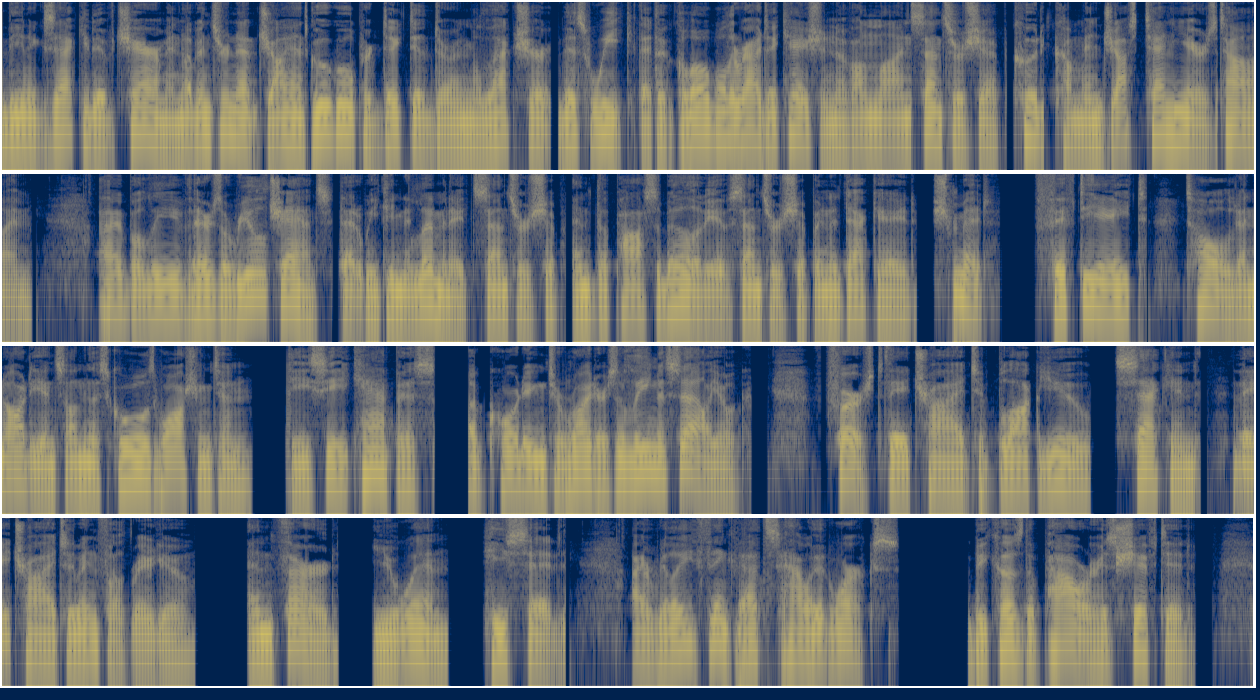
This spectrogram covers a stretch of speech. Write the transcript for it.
The executive chairman of internet giant Google predicted during a lecture this week that the global eradication of online censorship could come in just 10 years' time. I believe there's a real chance that we can eliminate censorship and the possibility of censorship in a decade, Schmidt, 58, told an audience on the school's Washington, D.C. campus, according to Reuters' Alina Selyukh. First they tried to block you, second, they tried to infiltrate you. And third, you win, he said. I really think that's how it works. Because the power has shifted.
